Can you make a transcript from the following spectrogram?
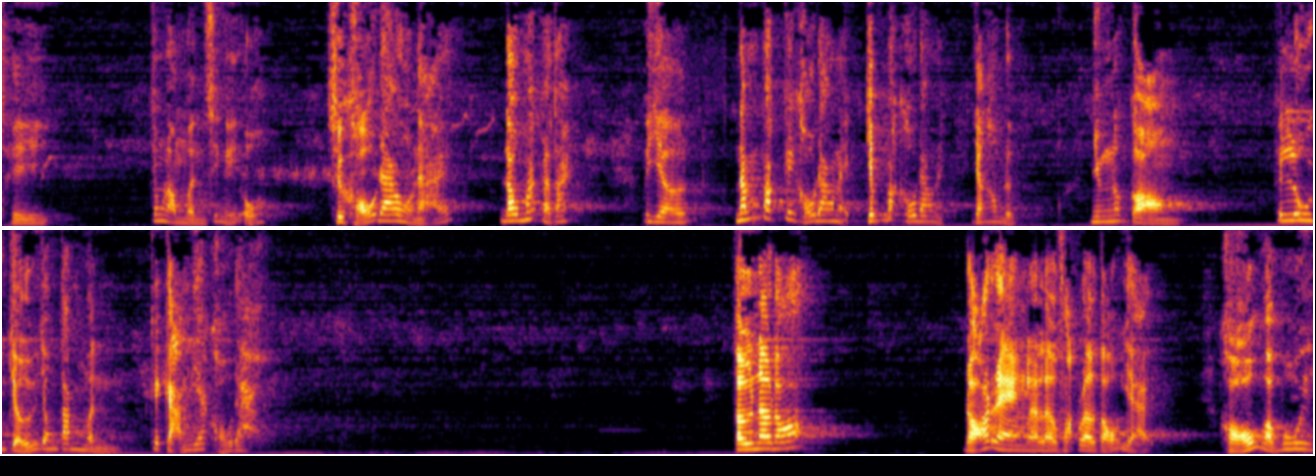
thì trong lòng mình suy nghĩ, ủa, sự khổ đau hồi nãy đau mắt à ta? Bây giờ nắm bắt cái khổ đau này chấp bắt khổ đau này, vẫn không được. Nhưng nó còn cái lưu trữ trong tâm mình cái cảm giác khổ đau. Từ nơi đó rõ ràng là lời phật, lời tổ dạy. Khổ và vui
